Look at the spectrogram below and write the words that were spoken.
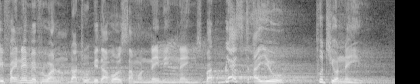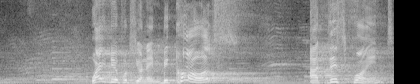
if I name everyone, that will be the whole sermon, naming names. But blessed are you. Put your name. Why do you put your name? Because at this point,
